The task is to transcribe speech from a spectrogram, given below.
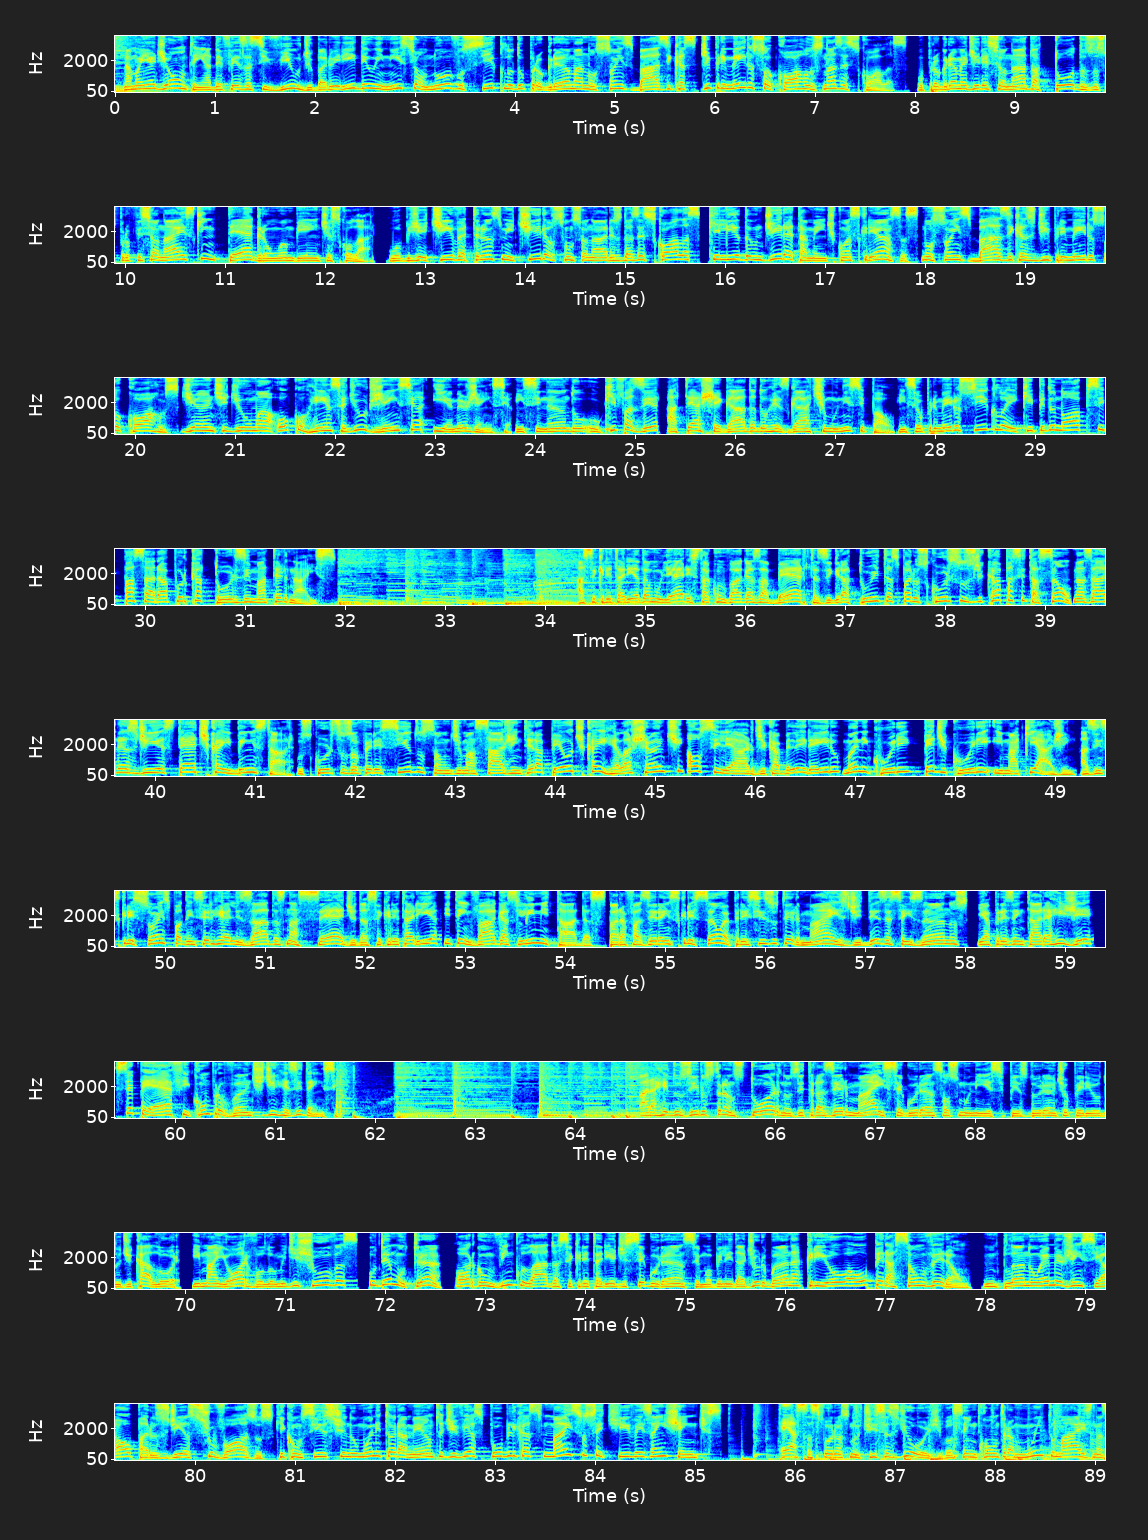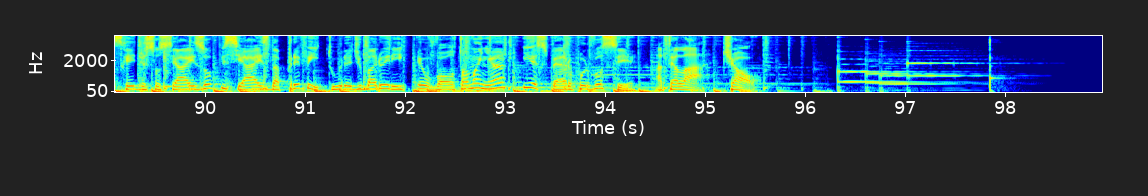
Na manhã de ontem, a Defesa Civil de Barueri deu início ao novo ciclo do programa Noções Básicas de Primeiros Socorros nas Escolas. O programa é direcionado a todos os profissionais que integram o ambiente escolar. O objetivo é transmitir aos funcionários das escolas que lidam diretamente com as crianças noções básicas de primeiros socorros diante de uma ocorrência de urgência e emergência, ensinando o que fazer até a chegada do resgate municipal. Em seu primeiro ciclo, a equipe do passa passará por 14 maternais. A Secretaria da Mulher está com vagas abertas e gratuitas para os cursos de capacitação nas áreas de estética e bem-estar. Os cursos oferecidos são de massagem terapêutica e relaxante, auxiliar de cabeleireiro, manicure, pedicure e maquiagem. As inscrições podem ser realizadas na sede da secretaria e tem vagas limitadas. Para fazer a inscrição é preciso ter mais de 16 anos e apresentar RG, CPF e comprovante de residência. Para reduzir os transtornos e trazer mais segurança aos munícipes durante o período de calor e maior volume de chuvas, o Demutran, órgão vinculado à Secretaria de Segurança e Mobilidade Urbana, criou a Operação Verão, um plano emergencial para os dias chuvosos que consiste no monitoramento de vias públicas mais suscetíveis a enchentes, essas foram as notícias de hoje. Você encontra muito mais nas redes sociais oficiais da Prefeitura de Barueri. Eu volto amanhã e espero por você. Até lá, tchau!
